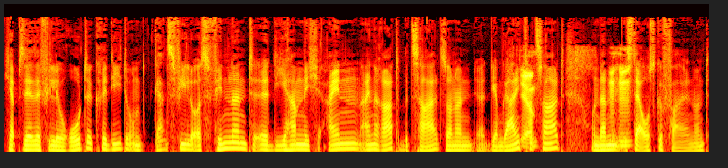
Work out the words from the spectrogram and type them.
Ich habe sehr, sehr viele rote Kredite und ganz viele aus Finnland, äh, die haben nicht ein, eine Rate bezahlt, sondern äh, die haben gar nichts ja. bezahlt und dann mhm. ist der ausgefallen. Und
